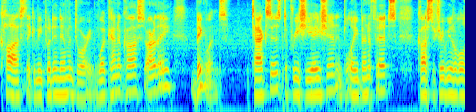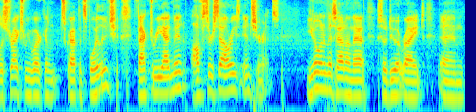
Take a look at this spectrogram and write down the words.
costs that can be put into inventory. What kind of costs are they? Big ones. Taxes, depreciation, employee benefits, cost attributable to strikes, rework, and scrap and spoilage, factory admin, officer salaries, insurance. You don't want to miss out on that, so do it right. Um,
